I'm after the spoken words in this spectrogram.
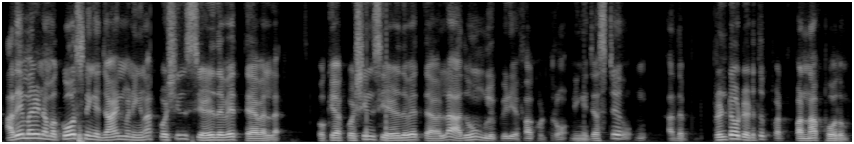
அதே மாதிரி நம்ம கோர்ஸ் நீங்கள் ஜாயின் பண்ணிங்கன்னா கொஷின்ஸ் எழுதவே தேவையில்ல. ஓகே கொஷின்ஸ் எழுதவே தேவையில்ல. அதுவும் உங்களுக்கு பிடிஎஃபாக கொடுத்துருவோம் நீங்கள் ஜஸ்ட்டு அதை பிரிண்ட் அவுட் எடுத்து பண்ணால் போதும்.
